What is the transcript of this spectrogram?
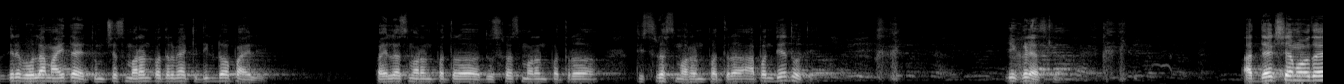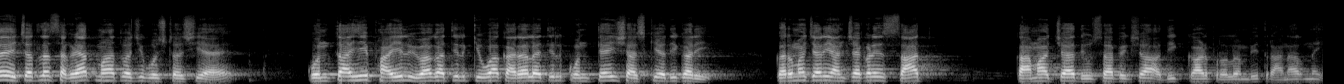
सुधीर भाऊला माहीत आहे तुमचे स्मरणपत्र मी किती डो पाहिले. पहिलं स्मरणपत्र दुसरं स्मरणपत्र तिसरं स्मरणपत्र आपण देत होते. इकडे असल्या अध्यक्ष महोदय याच्यातल्या सगळ्यात महत्वाची गोष्ट अशी आहे कोणताही फाईल विभागातील किंवा कार्यालयातील कोणत्याही शासकीय अधिकारी कर्मचारी यांच्याकडे सात कामाच्या दिवसापेक्षा अधिक काळ प्रलंबित राहणार नाही.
